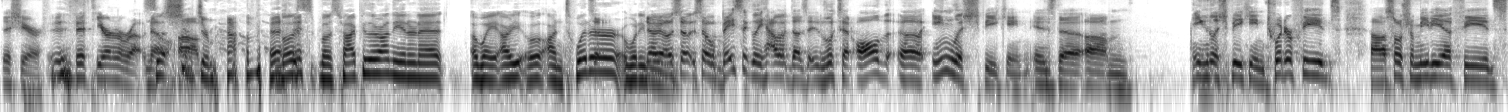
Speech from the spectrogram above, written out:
this year, fifth year in a row. No, So- um, Shut your mouth. most most popular on the internet. Oh, wait, are you uh, on Twitter? or what do you no, mean? no. So, so basically, how it does it, it looks at all the uh, English speaking is the um, English speaking Twitter feeds, uh, social media feeds,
